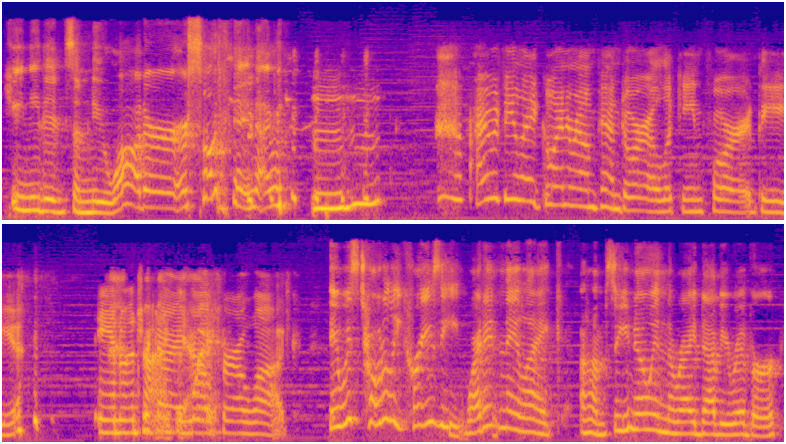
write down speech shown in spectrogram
he needed some new water or something. I mean, hmm I would be like going around Pandora looking for the, the Animatronic. guy out what- for a walk. it was totally crazy. Why didn't they like um so you know in the Ride Na'vi River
